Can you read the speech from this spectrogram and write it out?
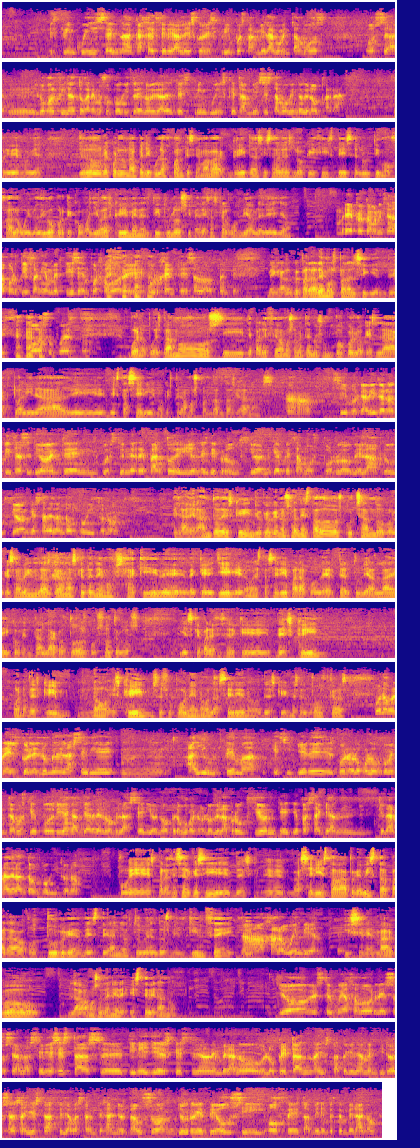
Scream Queens, si hay una caja de cereales con Scream, pues también la comentamos. O sea que luego al final tocaremos un poquito de novedades de Scream Queens que también se está moviendo que no para. Muy bien, muy bien. Yo recuerdo una película, Juan, que se llamaba Grita si sabes lo que hicisteis el último Halloween. Lo digo porque como lleva Scream en el título, si me dejas que algún día hable de ella. Hombre, protagonizada por Tiffany Amber Thiessen, por favor, eh, urgente, Salva, urgente. Venga, lo prepararemos para el siguiente. Por supuesto. Bueno, pues vamos, si te parece, vamos a meternos un poco en lo que es la actualidad de, de esta serie, ¿no? Que esperamos con tantas ganas. Ajá. Sí, porque ha habido noticias últimamente en cuestión de reparto, de guiones, de producción. que empezamos? Por lo de la producción, que se ha adelantado un poquito, ¿no? El adelanto de Screen, yo creo que nos han estado escuchando porque saben las ganas que tenemos aquí de, de que llegue ¿no? esta serie para poder tertuliarla y comentarla con todos vosotros. Y es que parece ser que The Scream, bueno, The Scream no, Scream se supone, ¿no? La serie, no, The Scream es el podcast. Bueno, con el, con el nombre de la serie mmm, hay un tema que si quieres, bueno, luego lo comentamos que podría cambiar de nombre la serie o no, pero bueno, lo de la producción, ¿qué, qué pasa? Que, han, que la han adelantado un poquito, ¿no? Pues parece ser que sí. Eh, la serie estaba prevista para octubre de este año, octubre del 2015, y, No, Halloween, bien. y sin embargo la vamos a tener este verano. Yo estoy muy a favor de eso. O sea, las series estas eh, teenagers que estrenan en verano lo petan. Ahí está Pequeñas Mentirosas, ahí está hace ya bastantes años Dawson. Yo creo que The OC, OC también empezó en verano.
